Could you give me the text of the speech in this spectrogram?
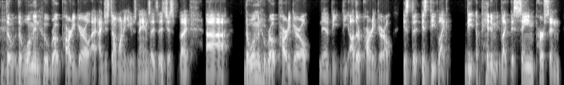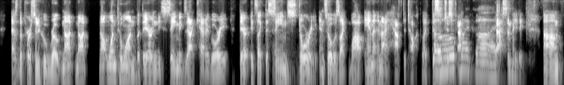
the the woman who wrote Party Girl. I, I just don't want to use names. It's, it's just like uh, the woman who wrote Party Girl. You know, the the other Party Girl is the is the like the epitome, like the same person as the person who wrote not not not one to one, but they are in the same exact category. They're it's like the same story, and so it was like, wow, Anna and I have to talk. Like this oh, is just oh fa- fascinating. Um,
